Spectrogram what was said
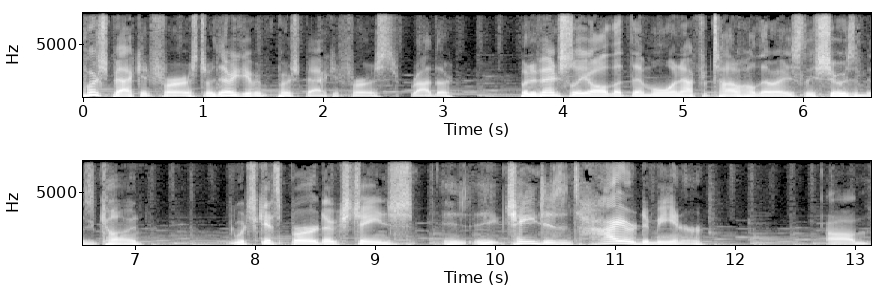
pushback at first, or they're given pushback at first, rather. But eventually, I'll let them on after Tom hilariously shows him his gun, which gets Bird to exchange his he change his entire demeanor. Um.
